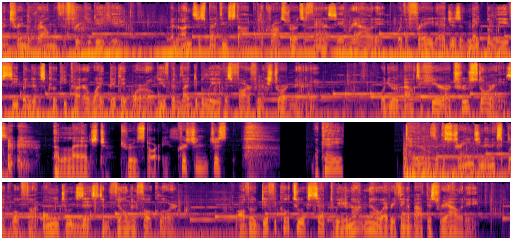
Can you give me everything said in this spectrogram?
entering the realm of the freaky deaky, an unsuspecting stop at the crossroads of fantasy and reality, where the frayed edges of make believe seep into this cookie cutter white picket world you've been led to believe is far from extraordinary. What you're about to hear are true stories. Alleged true stories. Christian, just. Okay? Tales of the strange and inexplicable thought only to exist in film and folklore. Although difficult to accept, we do not know everything about this reality,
